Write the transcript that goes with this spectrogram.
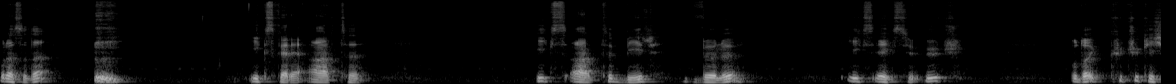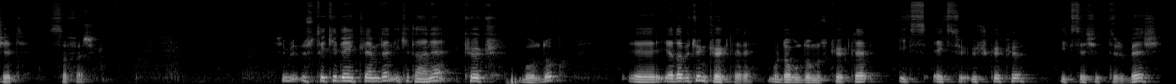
Burası da x kare artı x artı 1 bölü x eksi 3 bu da küçük eşit 0. Şimdi üstteki denklemden iki tane kök bulduk. Ee, ya da bütün kökleri. Burada bulduğumuz kökler x eksi 3 kökü, x eşittir 5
